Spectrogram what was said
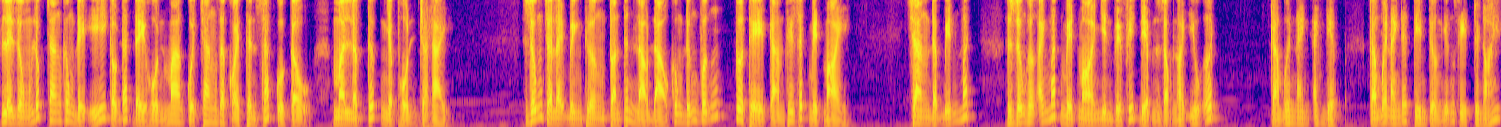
Lợi dụng lúc Trang không để ý cậu đã đẩy hồn ma của Trang ra khỏi thân xác của cậu mà lập tức nhập hồn trở lại. Dũng trở lại bình thường toàn thân lảo đảo không đứng vững, cơ thể cảm thấy rất mệt mỏi. Chàng đã biến mất, Dũng hướng ánh mắt mệt mỏi nhìn về phía Điệp giọng nói yếu ớt. Cảm ơn anh, anh Điệp. Cảm ơn anh đã tin tưởng những gì tôi nói.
